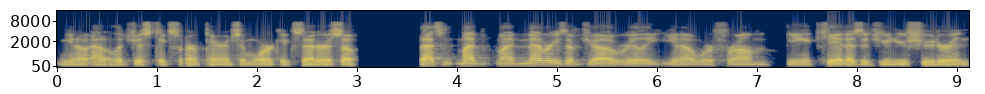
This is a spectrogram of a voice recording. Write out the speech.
you know out of logistics with our parents and work etc so that's my my memories of joe really you know were from being a kid as a junior shooter and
